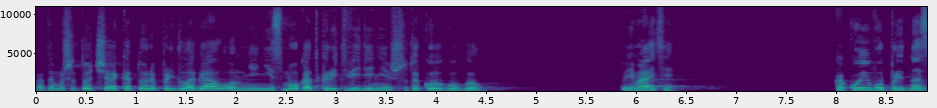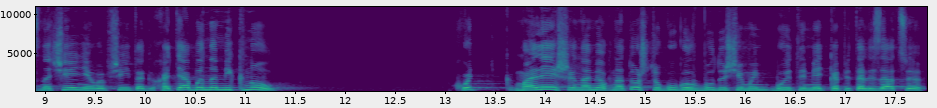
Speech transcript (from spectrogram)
Потому что тот человек, который предлагал, он мне не смог открыть видение, что такое Google. Понимаете? Какое его предназначение вообще и хотя бы намекнул. Хоть малейший намек на то, что Google в будущем будет иметь капитализацию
